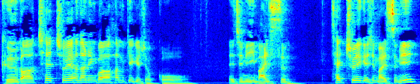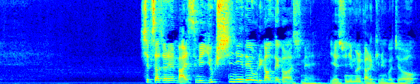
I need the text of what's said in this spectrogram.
그가 최초에 하나님과 함께 계셨고 지금 이 말씀 최초에 계신 말씀이 14절에 말씀이 육신이 되어 우리 가운데 거하심에 예수님을 가리키는 거죠.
